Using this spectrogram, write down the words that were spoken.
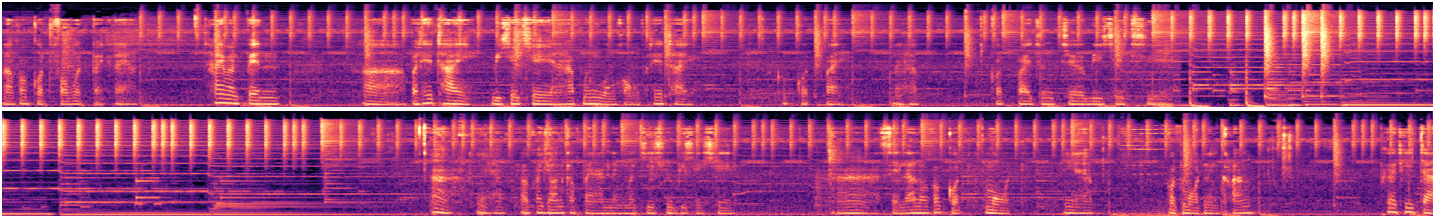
เราก็กด forward ไปก็ได้ครับ ให้มันเป็นประเทศไทย BKK นะครับ เมืองหลวงของประเทศไทย ก็กดไป นะครับ กดไปจนเจอ BKK อ่านี่ครับแล้วก็ย้อนกลับไปอันหนึ่งเมื่อกี้คือ BKK อ่า เสร็จแล้วเราก็กดโหมด นี่นะครับ กดโหมดหนึ่งครั้ง เพื่อที่จะ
